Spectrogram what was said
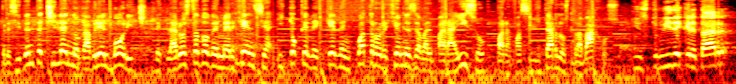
presidente chileno Gabriel Boric declaró estado de emergencia y toque de queda en cuatro regiones de Valparaíso para facilitar los trabajos. Instruí decretar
